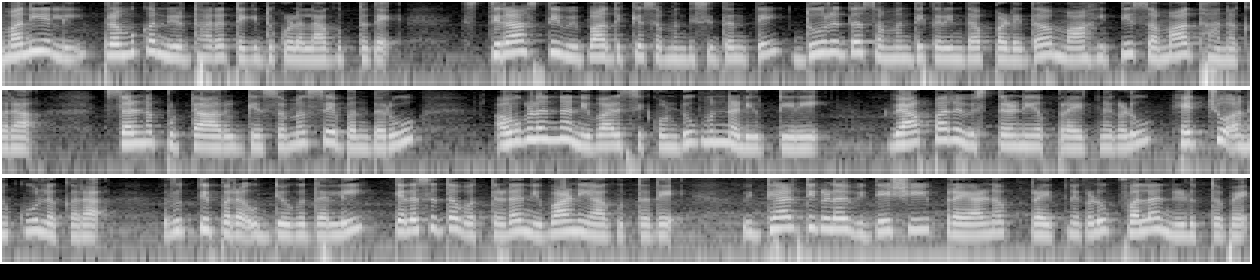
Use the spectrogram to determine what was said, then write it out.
ಮನೆಯಲ್ಲಿ ಪ್ರಮುಖ ನಿರ್ಧಾರ ತೆಗೆದುಕೊಳ್ಳಲಾಗುತ್ತದೆ. ಸ್ಥಿರಾಸ್ತಿ ವಿವಾದಕ್ಕೆ ಸಂಬಂಧಿಸಿದಂತೆ ದೂರದ ಸಂಬಂಧಿಕರಿಂದ ಪಡೆದ ಮಾಹಿತಿ ಸಮಾಧಾನಕರ. ಸಣ್ಣ ಪುಟ್ಟ ಆರೋಗ್ಯ ಸಮಸ್ಯೆ ಬಂದರೂ ಅವುಗಳನ್ನು ನಿವಾರಿಸಿಕೊಂಡು ಮುನ್ನಡೆಯುತ್ತೀರಿ. ವ್ಯಾಪಾರ ವಿಸ್ತರಣೆಯ ಪ್ರಯತ್ನಗಳು ಹೆಚ್ಚು ಅನುಕೂಲಕರ. ವೃತ್ತಿಪರ ಉದ್ಯೋಗದಲ್ಲಿ ಕೆಲಸದ ಒತ್ತಡ ನಿವಾರಣೆಯಾಗುತ್ತದೆ. ವಿದ್ಯಾರ್ಥಿಗಳ ವಿದೇಶಿ ಪ್ರಯಾಣ ಪ್ರಯತ್ನಗಳು ಫಲ ನೀಡುತ್ತವೆ.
